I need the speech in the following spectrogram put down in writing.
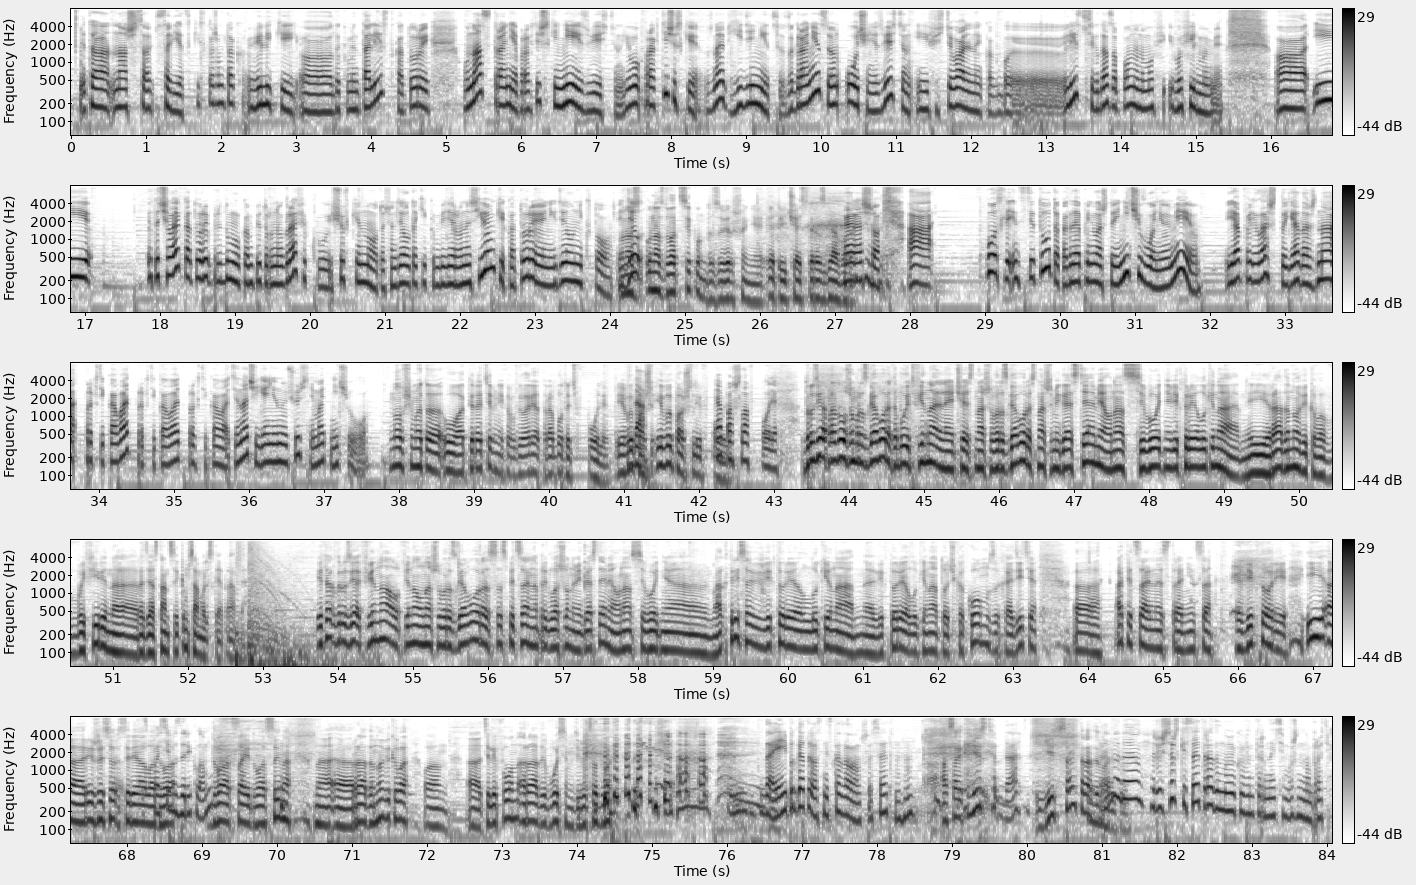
Это наш советский, скажем так, великий э, документалист, который у нас в стране практически неизвестен. Его практически знают единицы. За границей он очень известен, и фестивальный как бы лист всегда заполнен его, его фильмами. Э, и это человек, который придумал компьютерную графику еще в кино. То есть он делал такие комбинированные съемки, которые не делал никто. у, нас, у нас 20 секунд до завершения этой части разговора. Хорошо. А после института, когда я поняла, что я ничего не умею, я поняла, что я должна практиковать, практиковать, практиковать. Иначе я не научусь снимать ничего. Ну, в общем, это у оперативников говорят работать в поле. И вы, Да. пош- и вы пошли в поле. Я пошла в поле. Друзья, продолжим разговор. Это будет финальная часть нашего разговора с нашими гостями. А у нас сегодня Виктория Лукина и Рада Новикова в эфире на радиостанции «Комсомольская правда». Итак, друзья, финал, финал нашего разговора со специально приглашенными гостями. А у нас сегодня актриса Виктория Лукина, викториалукина.ком. Заходите. Э, официальная страница Виктории. И э, режиссер сериала Спасибо «Два- за рекламу. Два отца и два сына. На, э, Рада Новикова. Э, телефон Рады 8 902. Да, я не подготовилась, не сказала вам свой сайт. А, а сайт есть? Да. Есть сайт Рады Новиковой? да, да. Режиссерский сайт Рады Новикова в интернете можно набрать.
